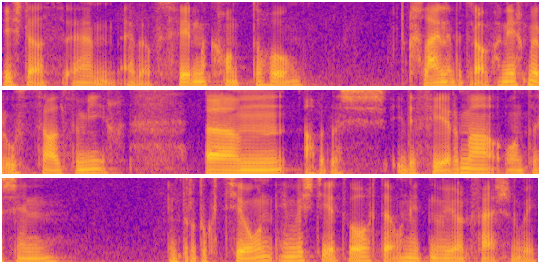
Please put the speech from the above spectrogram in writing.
ist das ähm, eben aufs Firmenkonto gekommen. Einen kleinen Betrag habe ich mir ausgezahlt für mich. Ähm, aber das ist in der Firma und das ist in, in Produktion investiert worden und nicht in New York Fashion Week.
